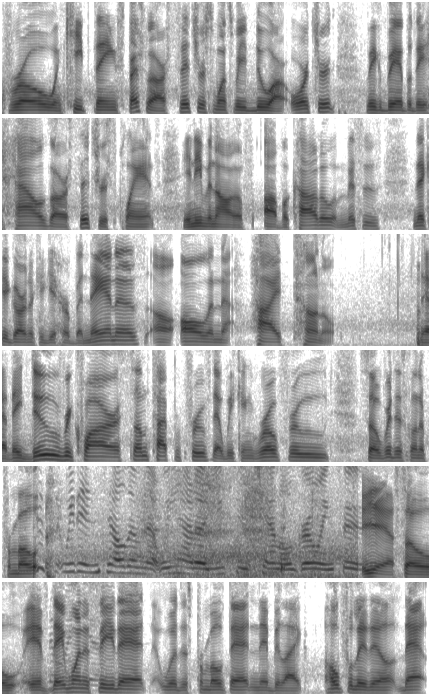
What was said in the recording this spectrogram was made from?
grow and keep things, especially our citrus. Once we do our orchard, we can be able to house our citrus plants and even our avocado. And Mrs. Naked Gardener can get her bananas uh, all in that high tunnel. Now they do require some type of proof that we can grow food, so we're just going to promote. We didn't tell them that we had a YouTube channel growing food. Yeah, so if no they want to see that, we'll just promote that, and they'll be like, hopefully they'll that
